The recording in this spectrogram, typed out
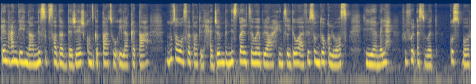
كان عندي هنا نصف صدر دجاج كنت قطعته إلى قطع متوسطات الحجم. بالنسبة للتوابل رايحين تلقوها في صندوق الوصف. هي ملح فلفل أسود كزبر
